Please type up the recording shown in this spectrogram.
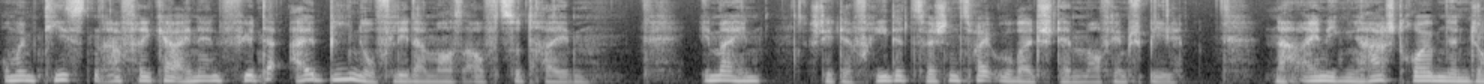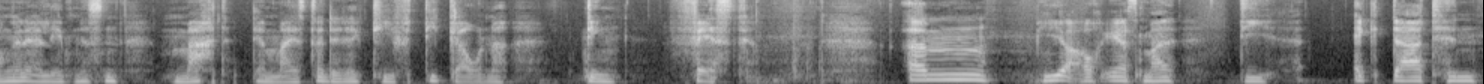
um im tiefsten Afrika eine entführte Albino-Fledermaus aufzutreiben. Immerhin steht der Friede zwischen zwei Urwaldstämmen auf dem Spiel. Nach einigen haarsträubenden Dschungelerlebnissen macht der Meisterdetektiv die Gauner Ding fest. Ähm, hier auch erstmal die Eckdaten.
